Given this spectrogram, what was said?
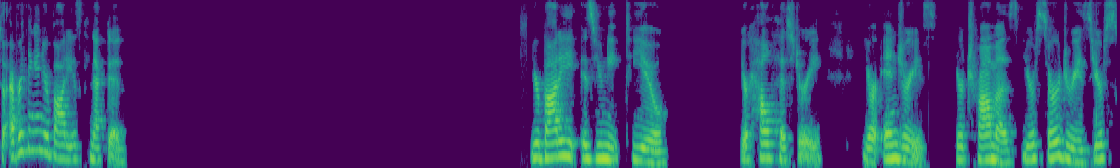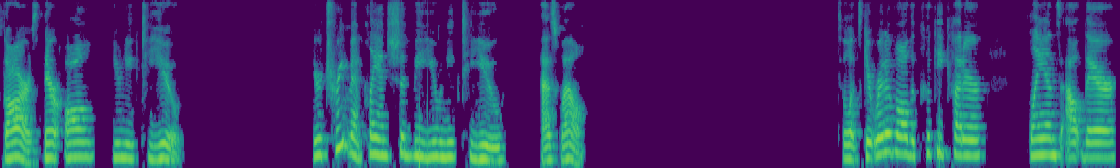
So everything in your body is connected. Your body is unique to you. Your health history, your injuries, your traumas, your surgeries, your scars, they're all unique to you. Your treatment plan should be unique to you as well. So let's get rid of all the cookie cutter plans out there.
